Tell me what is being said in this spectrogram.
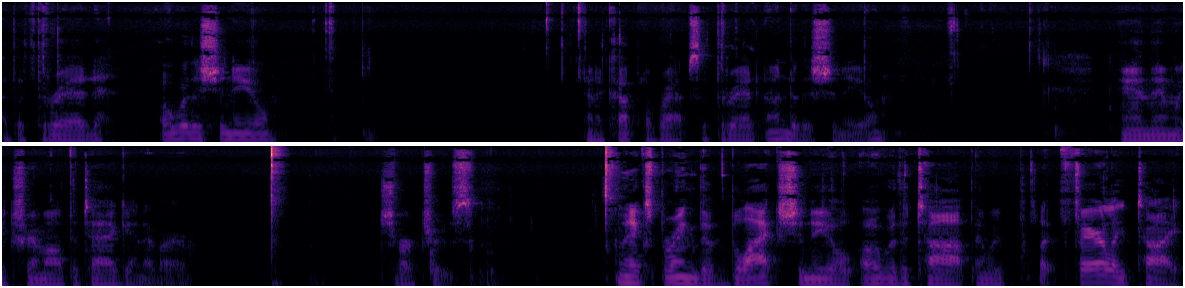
of the thread over the chenille and a couple of wraps of thread under the chenille. And then we trim off the tag end of our chartreuse. Next, bring the black chenille over the top and we pull it fairly tight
